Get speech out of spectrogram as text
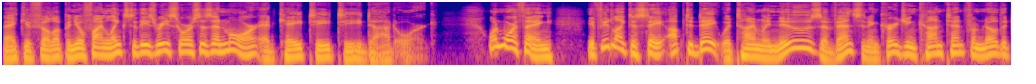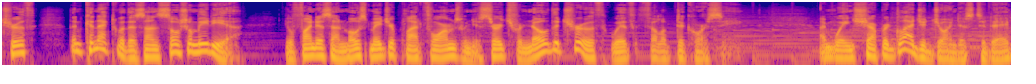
Thank you, Philip, and you'll find links to these resources and more at ktt.org. One more thing if you'd like to stay up to date with timely news, events, and encouraging content from Know the Truth, then connect with us on social media. You'll find us on most major platforms when you search for Know the Truth with Philip De Courcy. I'm Wayne Shepherd. Glad you joined us today.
